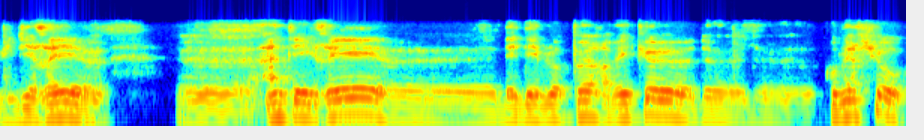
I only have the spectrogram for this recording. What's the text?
je dirais, euh, intégrer des développeurs avec eux, de, commerciaux,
